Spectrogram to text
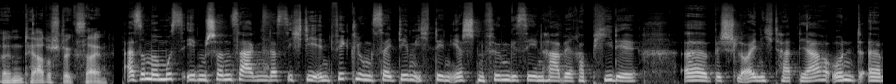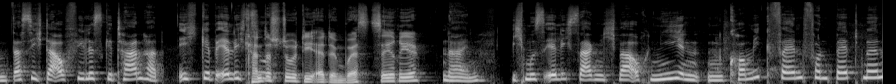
ein Theaterstück sein. Also man muss eben schon sagen, dass sich die Entwicklung, seitdem ich den ersten Film gesehen habe, rapide äh, beschleunigt hat, ja, und ähm, dass sich da auch vieles getan hat. Ich gebe ehrlich Kanntest zu, du die Adam West Serie? Nein. Ich muss ehrlich sagen, ich war auch nie ein, ein Comic-Fan von Batman.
